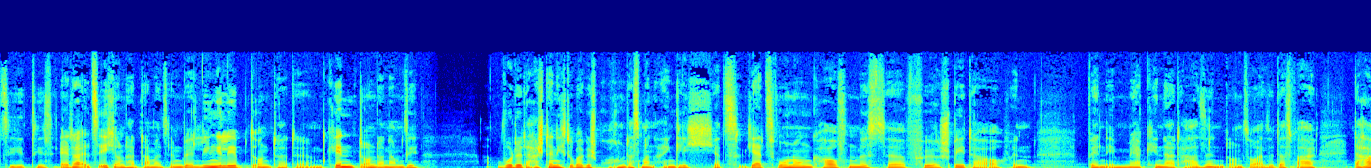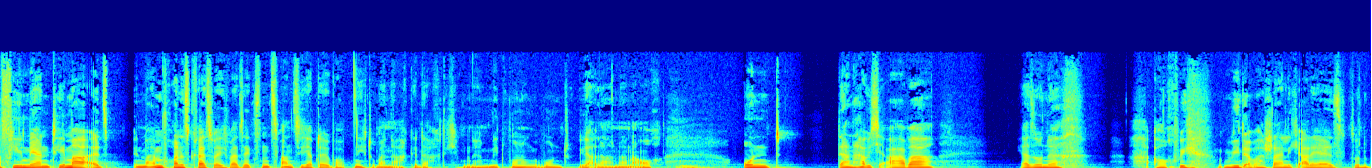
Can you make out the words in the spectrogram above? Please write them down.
Sie, sie ist älter als ich und hat damals in Berlin gelebt und hatte ein Kind und dann haben sie wurde da ständig darüber gesprochen, dass man eigentlich jetzt jetzt Wohnungen kaufen müsste für später, auch wenn wenn eben mehr Kinder da sind und so. Also das war da viel mehr ein Thema als in meinem Freundeskreis, weil ich war 26, habe da überhaupt nicht drüber nachgedacht. Ich habe in einer Mietwohnung gewohnt, wie alle anderen auch. Mhm. Und dann habe ich aber ja so eine auch wie wieder wahrscheinlich ADHS, so eine,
